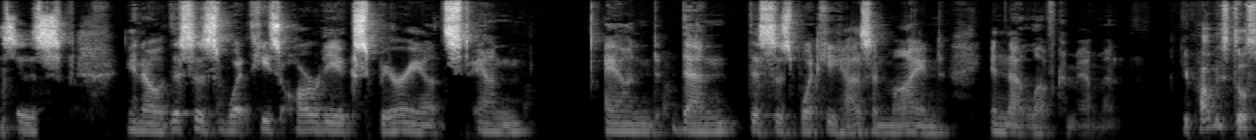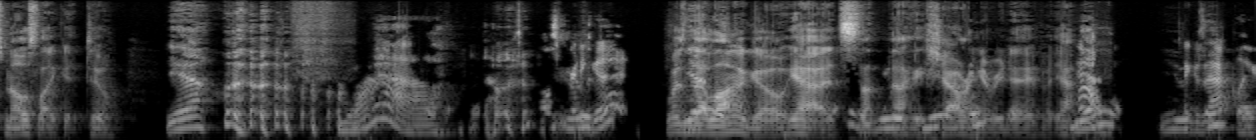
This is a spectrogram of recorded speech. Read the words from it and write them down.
this is, you know, this is what he's already experienced. And and then this is what he has in mind in that love commandment. He probably still smells like it too. Yeah. wow. Smells pretty good. Wasn't yeah. that long ago? Yeah, it's not, not like showering every day, but yeah. No, exactly.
